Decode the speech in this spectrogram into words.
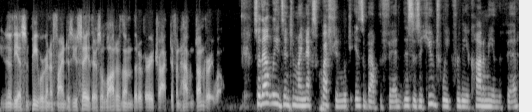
you know the S&P, we're going to find, as you say, there's a lot of them that are very attractive and haven't done very well. So that leads into my next question, which is about the Fed. This is a huge week for the economy and the Fed.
